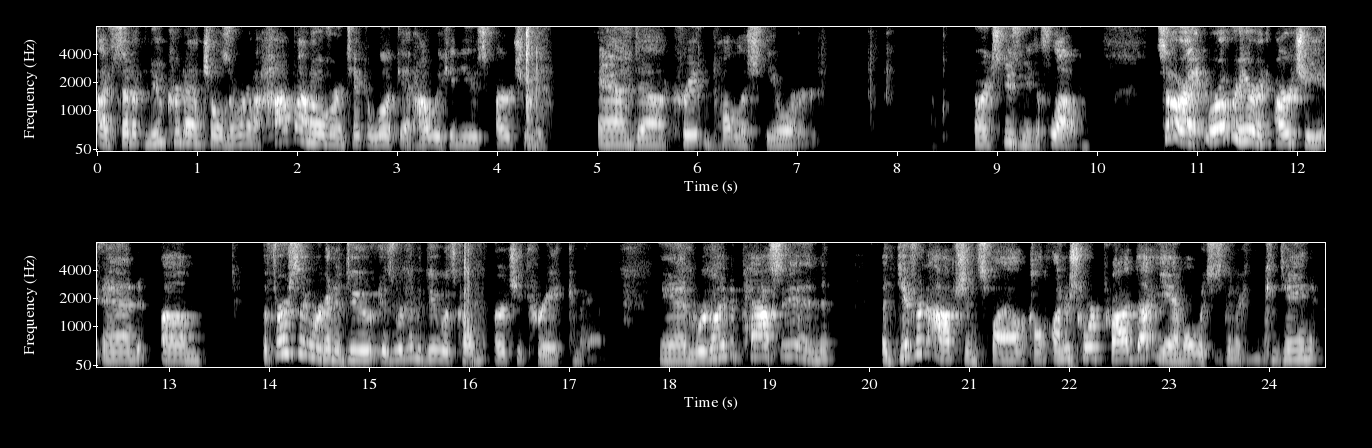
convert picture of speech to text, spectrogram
I've set up new credentials and we're gonna hop on over and take a look at how we can use Archy and uh, create and publish the org, or excuse me, the flow. So, all right, we're over here in Archy and um, the first thing we're gonna do is we're gonna do what's called an Archy create command. And we're going to pass in a different options file called underscore prod.yaml, which is going to contain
